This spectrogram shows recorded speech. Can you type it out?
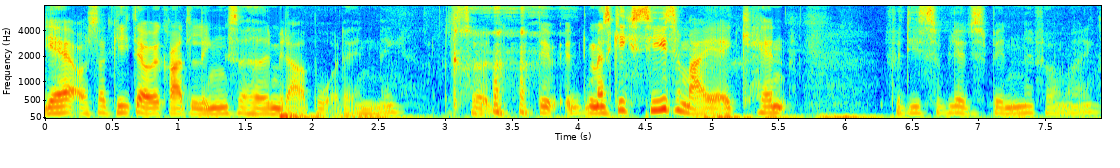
ja, og så gik der jo ikke ret længe, så havde jeg mit eget bord derinde, ikke? Så det, man skal ikke sige til mig, at jeg ikke kan, fordi så bliver det spændende for mig, ikke?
